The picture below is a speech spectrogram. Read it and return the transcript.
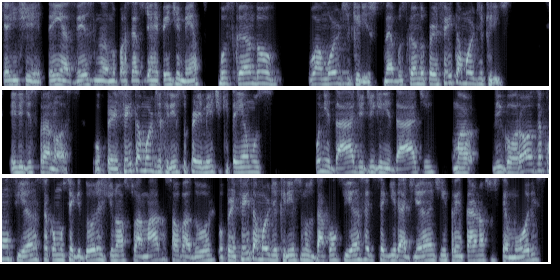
que a gente tem, às vezes, no, no processo de arrependimento, buscando o amor de Cristo, né, buscando o perfeito amor de Cristo. Ele diz para nós: o perfeito amor de Cristo permite que tenhamos unidade, dignidade, uma vigorosa confiança como seguidores de nosso amado Salvador. O perfeito amor de Cristo nos dá confiança de seguir adiante, enfrentar nossos temores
